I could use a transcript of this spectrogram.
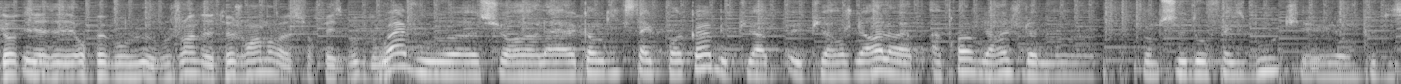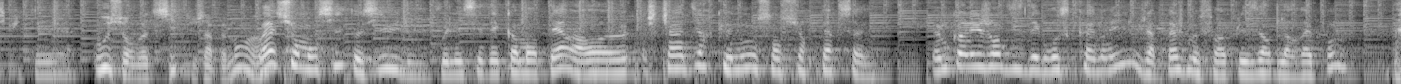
Donc euh, on peut vous, vous joindre, te joindre sur Facebook. Donc? Ouais, vous euh, sur euh, la ganggeekstyle.com et puis, ap- et puis en général, euh, après en général je donne mon, mon pseudo Facebook et on peut discuter. Ou sur votre site tout simplement. hein. Ouais, sur mon site aussi, vous pouvez laisser des commentaires. Alors, euh, je tiens à dire que nous, on censure personne. Même quand les gens disent des grosses conneries, après, je me fais un plaisir de leur répondre. Vous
